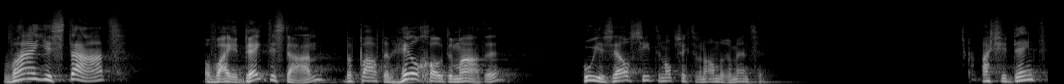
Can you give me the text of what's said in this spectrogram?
Waar je staat, of waar je denkt te staan, bepaalt in heel grote mate hoe je zelf ziet ten opzichte van andere mensen. Als je denkt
